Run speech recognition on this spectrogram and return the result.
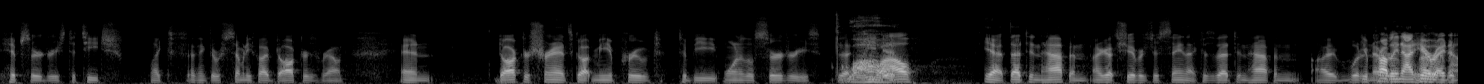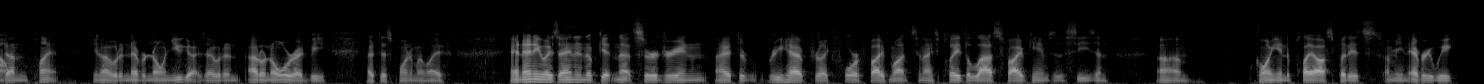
hip surgeries to teach like I think there were 75 doctors around and Dr. Schrantz got me approved to be one of those surgeries that he Wow. Yeah, if that didn't happen, I got shivers just saying that because if that didn't happen, I would have probably not here right now. done playing. You know, I would have never known you guys. I would have. I don't know where I'd be at this point in my life. And anyways, I ended up getting that surgery, and I had to rehab for like four or five months, and I played the last five games of the season, um, going into playoffs. But it's, I mean, every week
